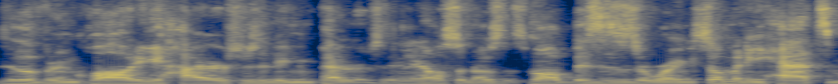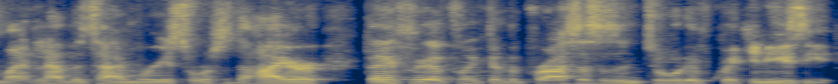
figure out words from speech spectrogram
delivering quality hires for sitting competitors. LinkedIn also knows that small businesses are wearing so many hats and might not have the time or resources to hire. Thankfully, with LinkedIn, the process is intuitive, quick, and easy.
